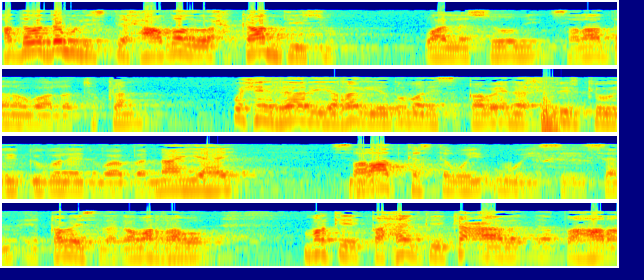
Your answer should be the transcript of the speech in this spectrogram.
haddaba damulistixaadadu axkaamtiisu waa la soomi salaadana waa la tukan. Wixii reer iyo rag iyo dumar isqabayna xiriirkoodii gogoleed waa bannaan yahay. Salaad kasta way u weysaysan ee qabays lagama rabo. Markay qaxeylkii ka caada tahaaro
